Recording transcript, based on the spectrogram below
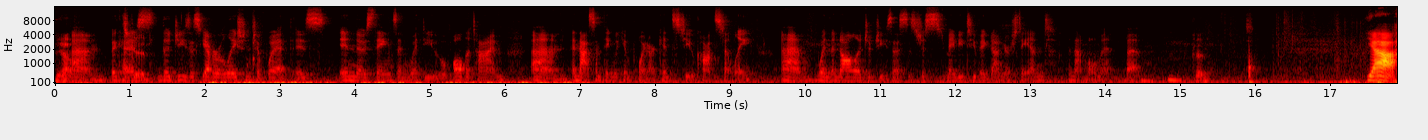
Yeah. Um, because the Jesus you have a relationship with is in those things and with you all the time. Um, and that's something we can point our kids to constantly um, when the knowledge of Jesus is just maybe too big to understand in that moment. But good. Yeah,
